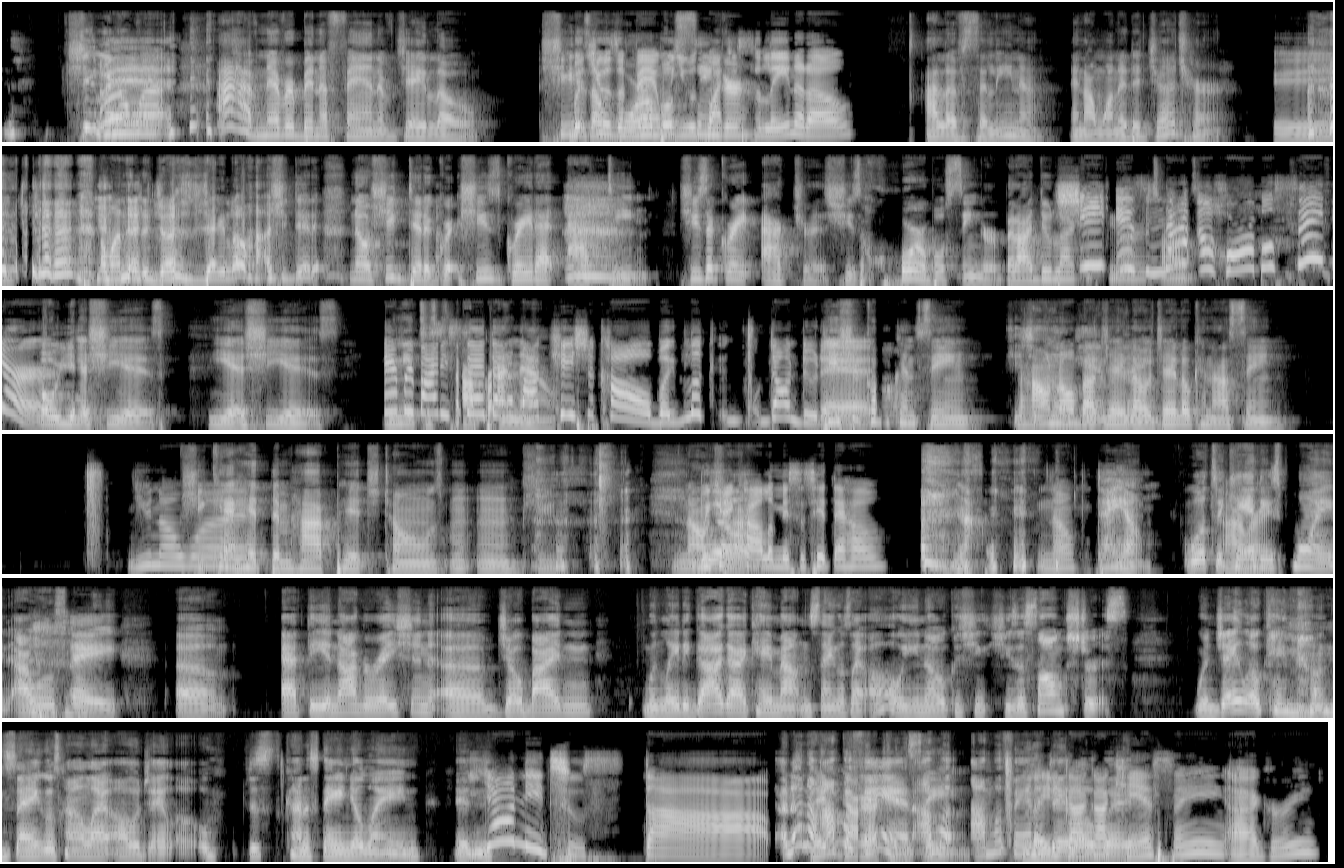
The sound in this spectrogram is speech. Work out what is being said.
She- you know what? I have never been a fan of J Lo. She But is you was a fan horrible when you was singer. watching Selena though. I love Selena, and I wanted to judge her. I wanted to judge J Lo how she did it. No, she did a great. She's great at acting. She's a great actress. She's a horrible singer, but I do like. she a few of is her not a horrible singer. Oh yes, she is. Yes, she is. You need to Everybody stop said that right about now. Keyshia Cole, but look, don't do that. Keyshia Cole can sing. Keyshia I don't know about J Lo. J Lo cannot sing. you know what? She can't hit them high pitched tones. Mm-mm. She no. We Well- can't call her Mrs. Hit That Hole. Nah. No, damn. Well, to All Candy's point, I will say um, at the inauguration of Joe Biden, when Lady Gaga came out and sang, it was like, oh, you know, because she she's a songstress. When J Lo came out and sang, it was kind of like, oh, J Lo, just kind of stay in your lane. And, Y'all need to stop. no, no, Lady I'm Gaga a fan. I'm a sing. I'm a fan Lady of J Lo. Gaga but can't sing. I agree.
